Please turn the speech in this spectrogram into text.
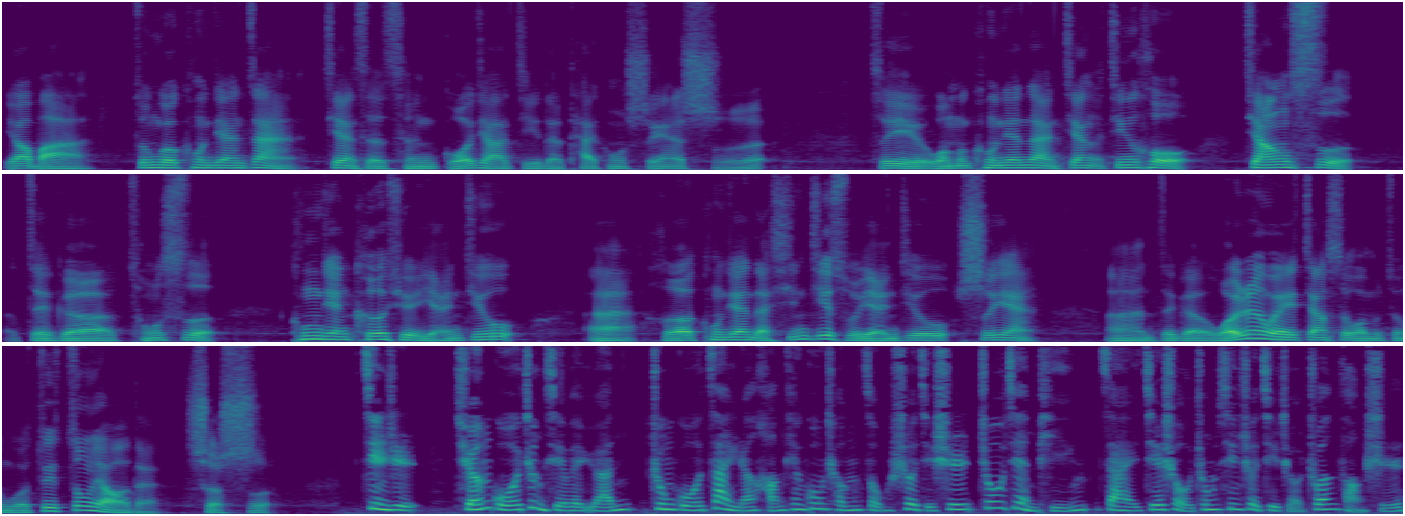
要把中国空间站建设成国家级的太空实验室，所以我们空间站将今后将是这个从事空间科学研究，哎和空间的新技术研究试验，嗯，这个我认为将是我们中国最重要的设施。近日。全国政协委员、中国载人航天工程总设计师周建平在接受中新社记者专访时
